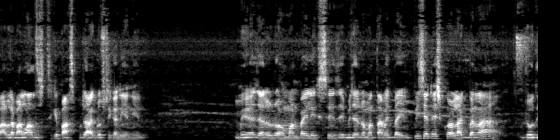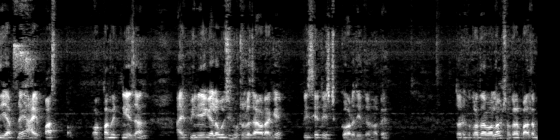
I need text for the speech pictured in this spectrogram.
পারলে বাংলাদেশ থেকে পাসপোর্টে আগ্রহ টিকা নিয়ে নিন। মিজানুর রহমান ভাই লিখছে যে, মিজানুর রহমান তামিদ ভাই, পিসিআর টেস্ট করা লাগবে না। যদি আপনি আই পাস পারমিট নিয়ে যান আইপি নিয়ে গেলে অবশ্যই হোটেলে যাওয়ার আগে পিসিআর টেস্ট করে যেতে হবে। তোর কথা বললাম সকালে বাদাম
